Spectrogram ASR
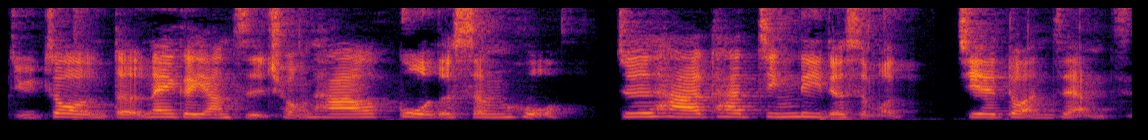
宇宙的那个杨紫琼他过的生活，就是他他经历的什么阶段这样子。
